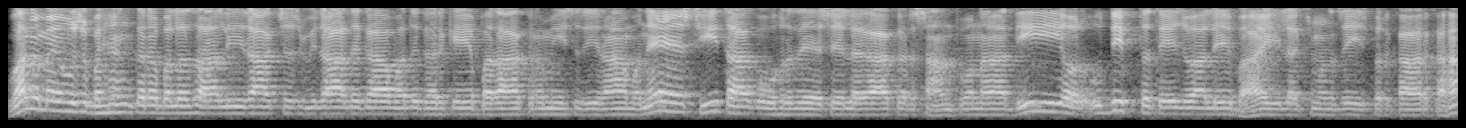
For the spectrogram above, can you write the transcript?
वन में उस भयंकर बलशाली राक्षस विराट का वध करके पराक्रमी श्री राम ने सीता को हृदय से लगाकर सांत्वना दी और उदीप्त तेज वाले भाई लक्ष्मण से इस प्रकार कहा,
